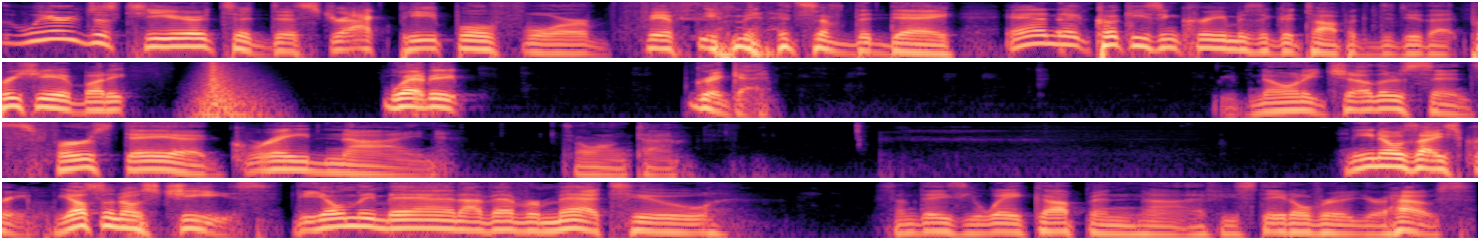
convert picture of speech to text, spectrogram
we're just here to distract people for 50 minutes of the day, and uh, cookies and cream is a good topic to do that. Appreciate it, buddy. Webby, great guy. We've known each other since first day of grade nine. It's a long time. And he knows ice cream. He also knows cheese. The only man I've ever met who some days you wake up and uh, if he stayed over at your house,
